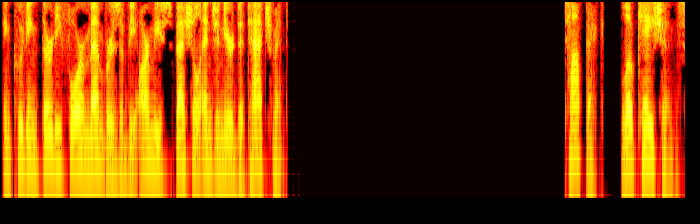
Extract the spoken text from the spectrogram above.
including 34 members of the Army's Special Engineer Detachment. Locations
